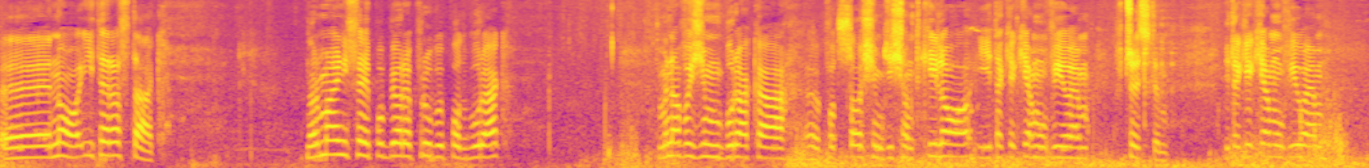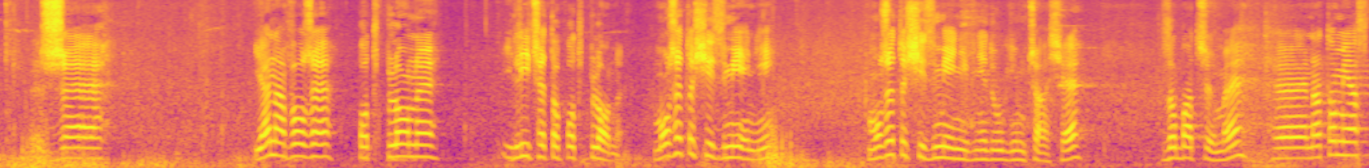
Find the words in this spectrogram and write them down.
E, no i teraz tak. Normalnie sobie pobiorę próby pod burak. My nawozimy buraka e, pod 180 kg i tak jak ja mówiłem w czystym. I tak jak ja mówiłem, że ja nawożę pod plony i liczę to pod plony. Może to się zmieni, może to się zmieni w niedługim czasie. Zobaczymy. E, natomiast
